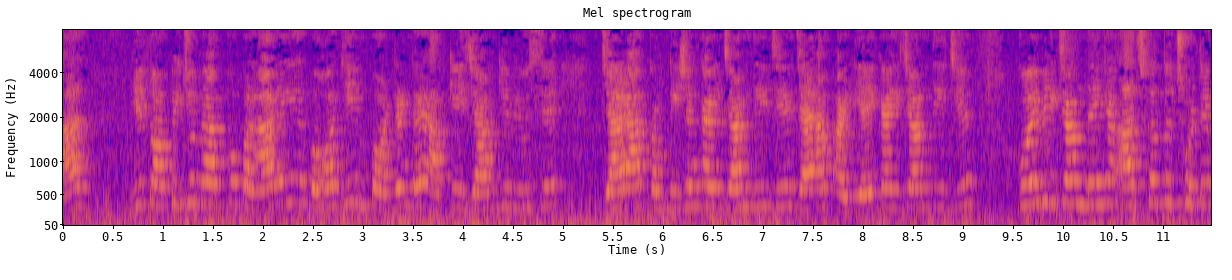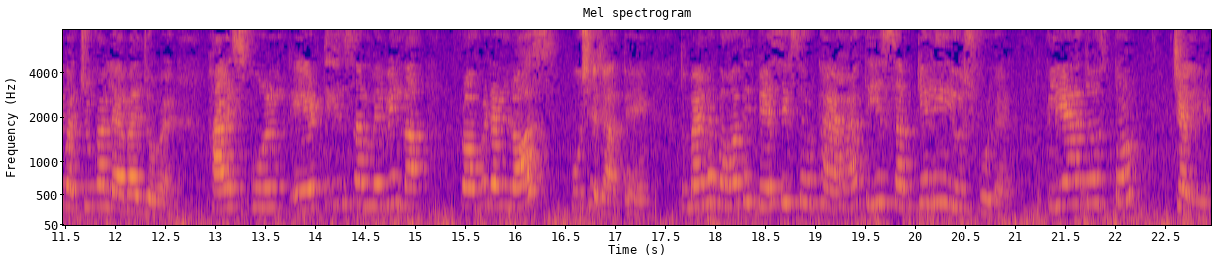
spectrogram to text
आज ये टॉपिक जो मैं आपको पढ़ा रही है बहुत ही इम्पोर्टेंट है आपके एग्ज़ाम के व्यू से। चाहे आप कंपटीशन का एग्ज़ाम दीजिए, चाहे आप आईटीआई का एग्ज़ाम दीजिए। कोई भी एग्ज़ाम देंगे, आजकल तो छोटे बच्चों का लेवल जो है हाई स्कूल एट्थ इन सब में भी प्रॉफिट एंड लॉस पूछे जाते हैं। तो मैंने बहुत ही बेसिक से उठाया है तो ये सबके लिए यूजफुल है। क्लियर है दोस्तों? चलिए,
